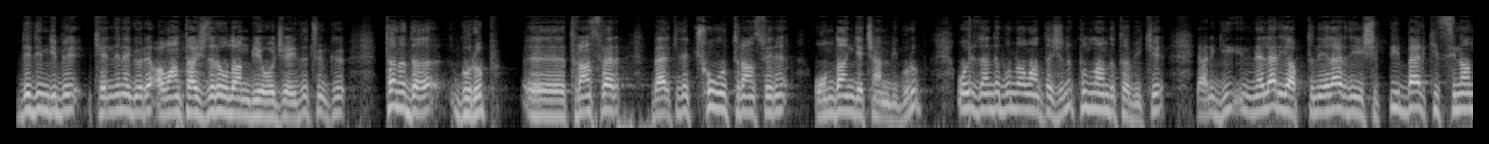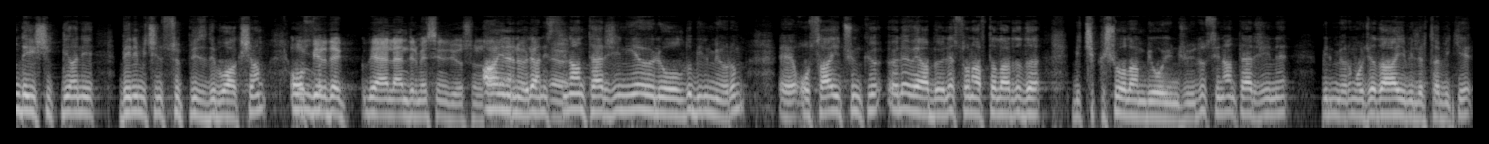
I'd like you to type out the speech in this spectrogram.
Dediğim gibi kendine göre avantajları olan bir hocaydı. Çünkü tanıdığı grup, e, transfer belki de çoğu transferi ondan geçen bir grup. O yüzden de bunun avantajını kullandı tabii ki. Yani neler yaptı, neler değişikliği. Belki Sinan değişikliği hani benim için sürprizdi bu akşam. O 11'de değerlendirmesini diyorsunuz. Aynen öyle. Hani Sinan tercihi niye öyle oldu bilmiyorum. Ee, o sahi çünkü öyle veya böyle son haftalarda da bir çıkışı olan bir oyuncuydu. Sinan tercihini bilmiyorum. Hoca daha iyi bilir tabii ki.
